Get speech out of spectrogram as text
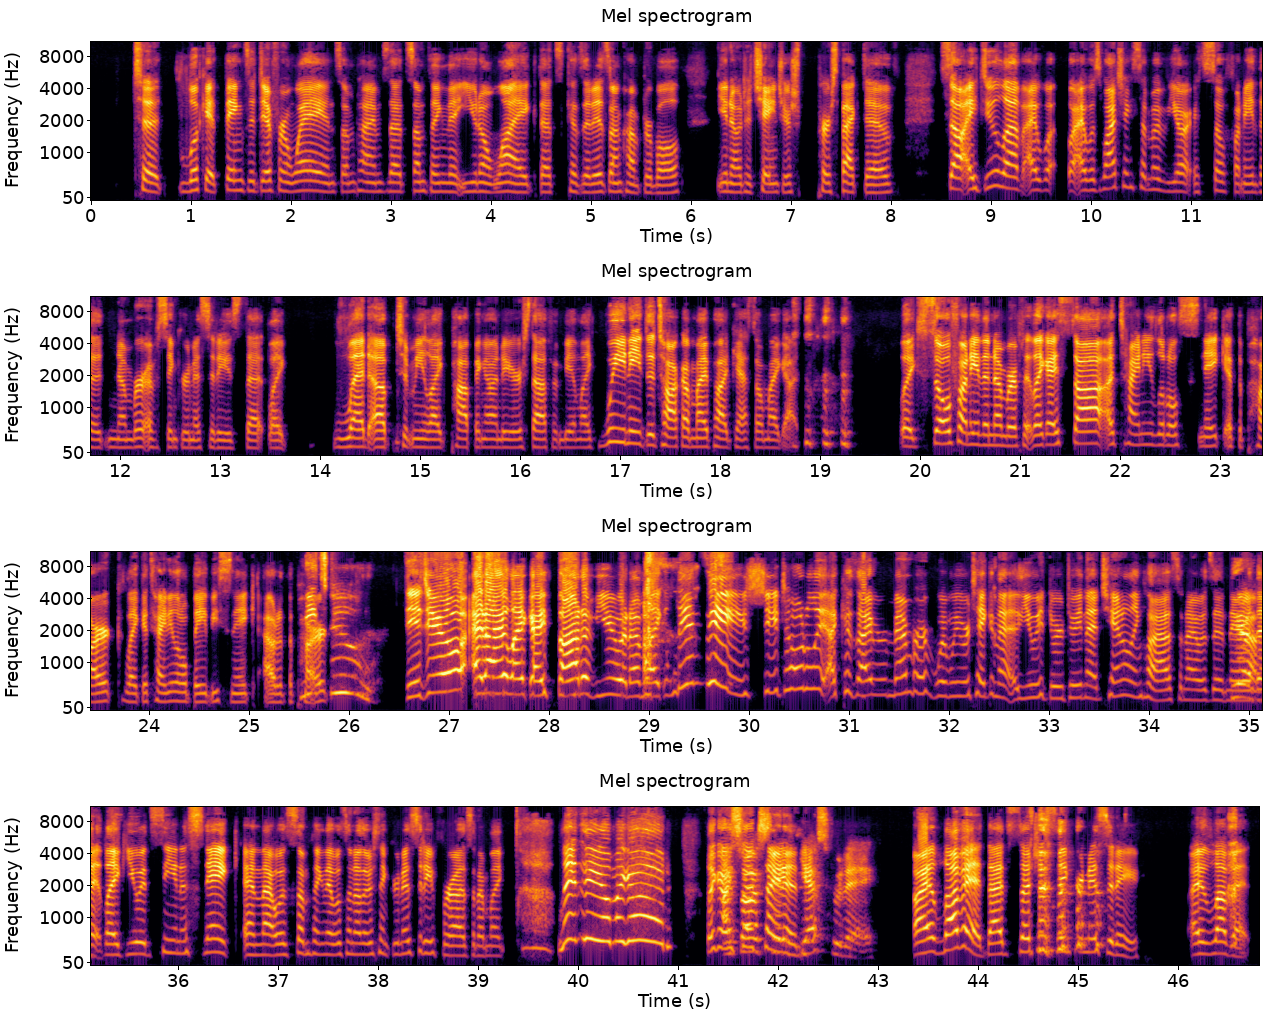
to look at things a different way and sometimes that's something that you don't like that's because it is uncomfortable you know to change your perspective so i do love I, w- I was watching some of your it's so funny the number of synchronicities that like led up to me like popping onto your stuff and being like we need to talk on my podcast oh my god like so funny the number of th- like I saw a tiny little snake at the park, like a tiny little baby snake out at the Me park. too. Did you? And I like I thought of you, and I'm like Lindsey. She totally because I remember when we were taking that you were doing that channeling class, and I was in there Yeah. that like you had seen a snake, and that was something that was another synchronicity for us. And I'm like, Lindsey, oh my god! Like I I was so a snake excited. yesterday. I love it. That's such a synchronicity. I love it.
